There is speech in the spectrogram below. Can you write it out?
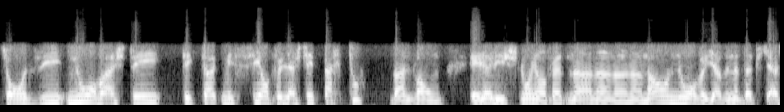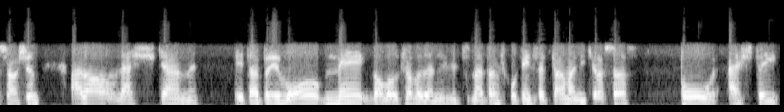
qui ont dit, nous, on va acheter TikTok, mais si on peut l'acheter partout dans le monde. Et là, les Chinois, ils ont fait, non, non, non, non, non, nous, on veut garder notre application en Chine. Alors, la chicane est à prévoir, mais Donald Trump a donné l'ultimatum jusqu'au 15 septembre à Microsoft pour acheter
